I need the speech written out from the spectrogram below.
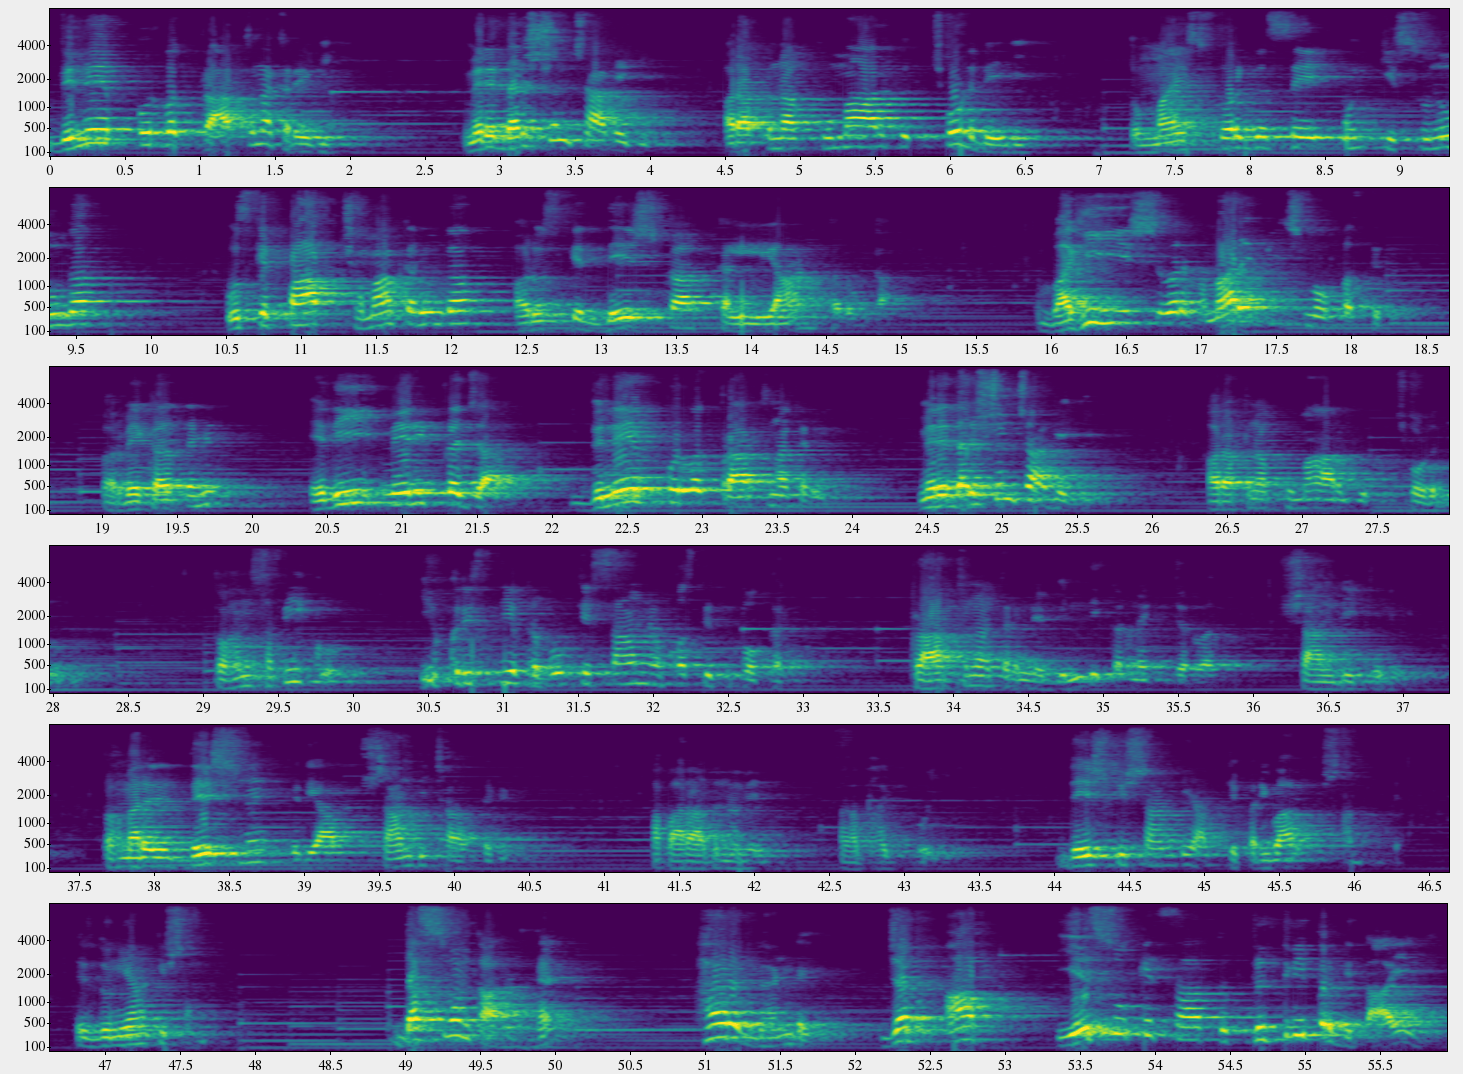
विनय पूर्वक प्रार्थना करेगी, मेरे दर्शन चाहेगी और अपना कुमार्ग छोड़ देगी तो मैं स्वर्ग से उनकी सुनूँगा, उसके पाप क्षमा करूँगा और उसके देश का कल्याण करूँगा। वही ईश्वर हमारे बीच में उपस्थित है। और वे कहते हैं, यदि मेरी प्रजा विनय पूर्वक प्रार्थना करेगी मेरे दर्शन चाहेगी और अपना कुमार्ग छोड़ देगी तो हम सभी को युक्रिस्तीय प्रभु के सामने उपस्थित होकर प्रार्थना करने, विनती करने की ज़रूरत शांति के लिए। तो हमारे देश में यदि आप शांति चाहते हैं, आप आराधना में सहभागी होइए। देश की शांति, आपके परिवार की शांति है। इस दुनिया की शांति। दसवां कारण है, हर घंटे जब आप यीशु के साथ पृथ्वी पर बिताएँगे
